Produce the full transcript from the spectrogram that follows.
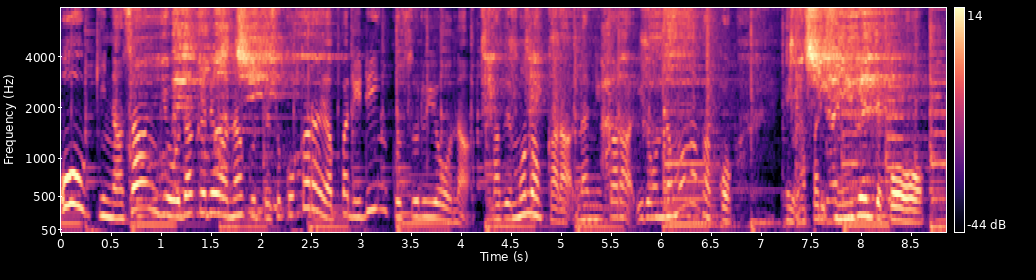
大きな産業だけではなくて、そこからやっぱりリンクするような食べ物から何からいろんなものがこう、えーやっぱり人間ってこう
